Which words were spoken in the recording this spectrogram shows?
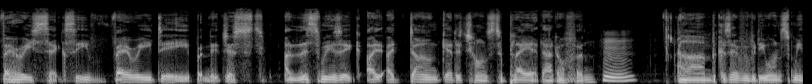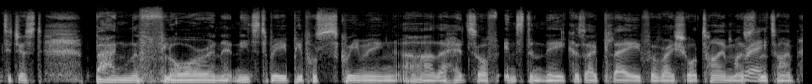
very sexy, very deep, and it just uh, this music. I, I don't get a chance to play it that often. Um, because everybody wants me to just bang the floor and it needs to be people screaming uh, their heads off instantly because I play for a very short time most of the time.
